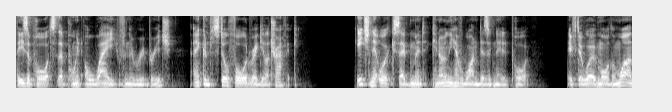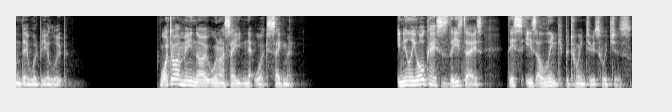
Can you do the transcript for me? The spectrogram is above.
These are ports that point away from the root bridge and can still forward regular traffic. Each network segment can only have one designated port. If there were more than one, there would be a loop. What do I mean though when I say network segment? In nearly all cases these days, this is a link between two switches.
